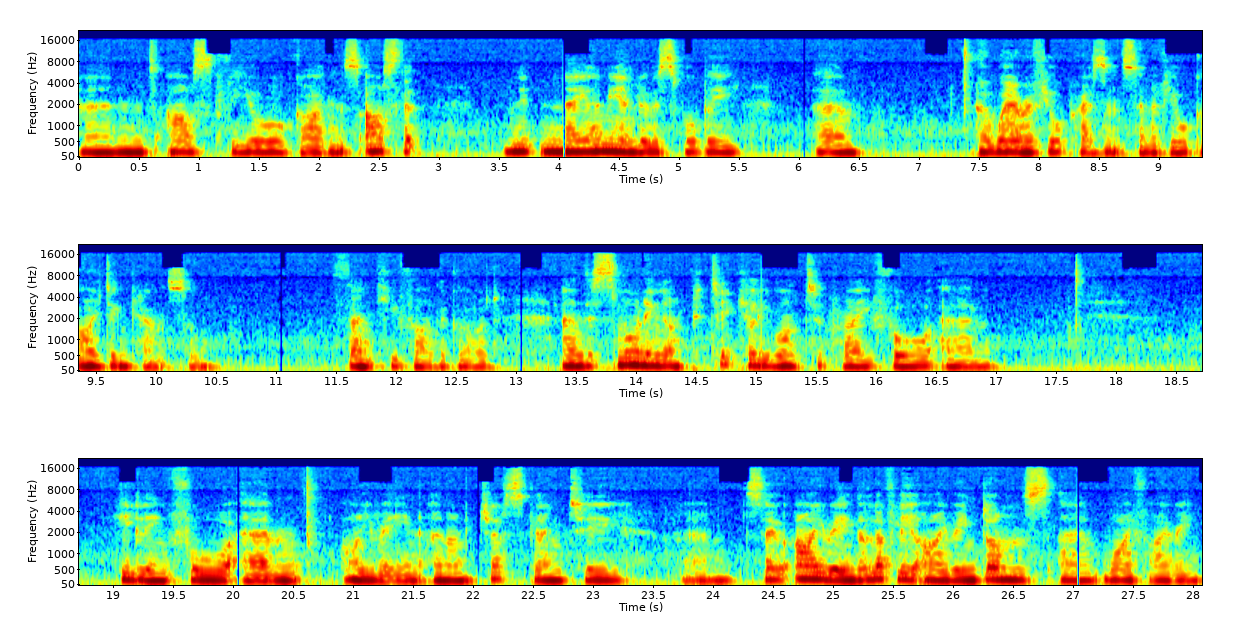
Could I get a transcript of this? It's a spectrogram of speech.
and ask for your guidance. Ask that Naomi and Lewis will be um, aware of your presence and of your guiding counsel. Thank you, Father God. And this morning, I particularly want to pray for um, healing for um, Irene, and I'm just going to. Um, so, Irene, the lovely Irene, Don's um, wife, Irene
